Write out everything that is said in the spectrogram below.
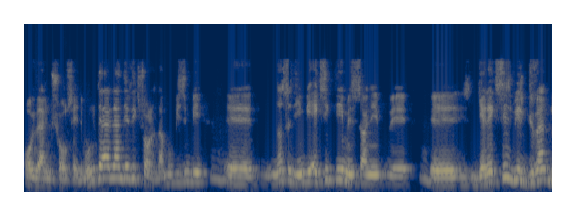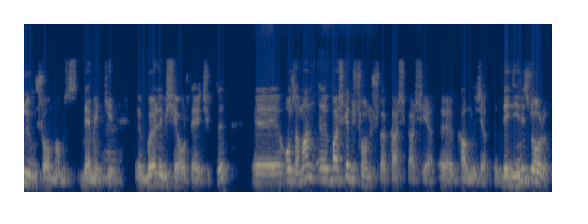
oy vermiş olsaydı. Bunu değerlendirdik sonradan. Bu bizim bir Hı hı. e, nasıl diyeyim bir eksikliğimiz hani e, Hı hı. e, gereksiz bir güven duymuş olmamız demek ki. Evet. E, böyle bir şey ortaya çıktı. E, o zaman e, başka bir sonuçla karşı karşıya e, kalınacaktı. Dediğiniz doğru.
